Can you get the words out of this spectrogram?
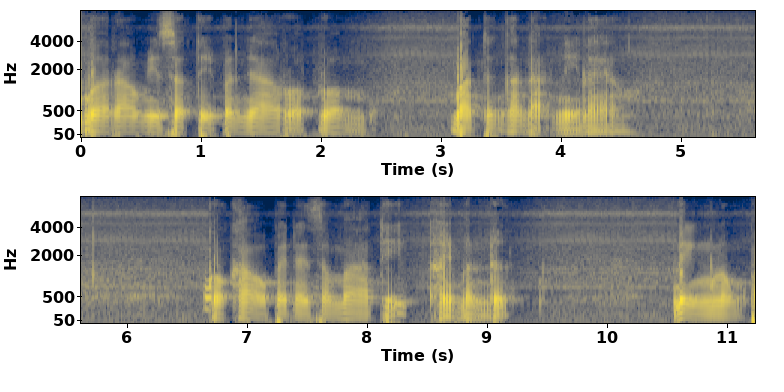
เมื่อเรามีสติปัญญารวบรวมมาถึงขณะนี้แล้ว ก็เข้าไปในสมาธิให้มันลึกดิ่งลงไป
